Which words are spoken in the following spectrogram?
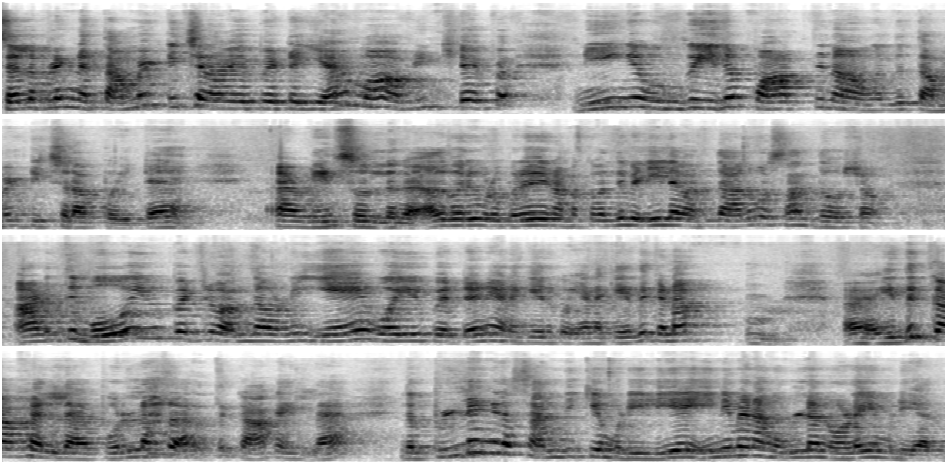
சில பிள்ளைங்க நான் தமிழ் டீச்சராகவே போயிட்டேன். ஏமா அப்படின்னு கேட்பேன் நீங்கள் உங்கள் இதை பார்த்து நான் வந்து தமிழ் டீச்சராக போயிட்டேன். அப்படின்னு சொல்லுங்க. அது மாதிரி ஒரு நமக்கு வந்து வெளியில் வந்தாலும் ஒரு சந்தோஷம். அடுத்து ஓய்வு பெற்று வந்தவொடனே ஏன் ஓய்வு பெற்றேன்னு எனக்கு இருக்கும். எனக்கு எதுக்குன்னா இதுக்காக இல்லை பொருளாதாரத்துக்காக இல்லை. இந்த பிள்ளைங்களை சந்திக்க முடியலையே இனிமேல் நாங்கள் உள்ளே நுழைய முடியாது.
